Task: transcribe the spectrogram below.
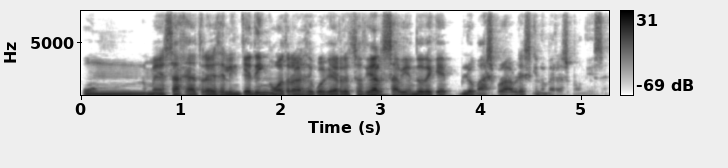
un mensaje a través de LinkedIn o a través de cualquier red social sabiendo de que lo más probable es que no me respondiese.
